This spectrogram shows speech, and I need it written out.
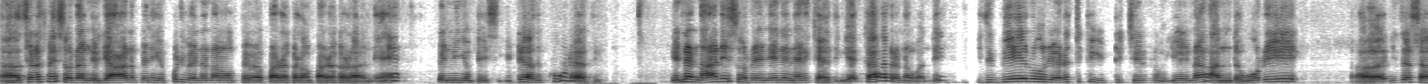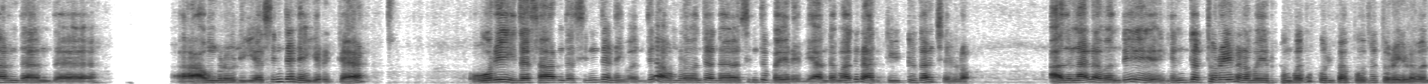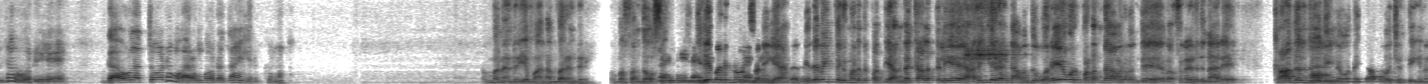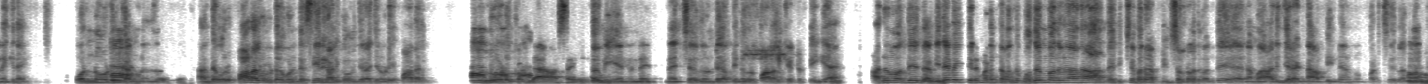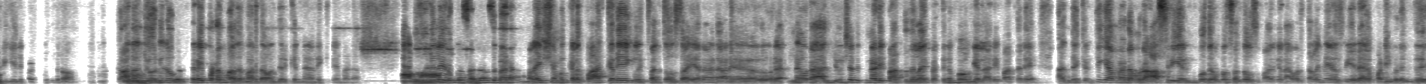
ஆஹ் சில சமயம் சொல்றாங்க இல்லையா ஆணும் பெண்ணும் எப்படி வேணும்னாலும் பழகலாம் பழகலான்னு பெண்ணையும் பேசிக்கிட்டு அது கூடாது. என்ன நானே சொல்றேன்னு நினைக்காதீங்க. காரணம் வந்து இது வேறொரு இடத்துக்கு இட்டு செல்லும். ஏன்னா அந்த ஒரே இதை சார்ந்த அந்த அவங்களுடைய சிந்தனை இருக்க ஒரே இதை சார்ந்த சிந்தனை வந்து அவங்கள வந்து அந்த சிந்து பைரவி அந்த மாதிரி அதுக்கு இட்டு தான் செல்லும். அதனால வந்து எந்த துறையில நம்ம இருக்கும்போது குறிப்பா பொது துறையில வந்து ஒரு கவனத்தோட வரம்போட தான் இருக்கணும். ரொம்ப நன்றி அம்மா ரொம்ப நன்றி. ரொம்ப சந்தோஷம். இதே மாதிரி இன்னொன்னு நன்றி. சொன்னீங்க அந்த விதவை திருமணத்தை பத்தி அந்த காலத்திலேயே அறிஞர் அண்ணா வந்து ஒரே ஒரு படம் தான் அவர் வந்து வசனம் எழுதினாரு. காதல் ஜோதின்னு ஒண்ணு ஞாபகம் வச்சிருப்பீங்கன்னு நினைக்கிறேன். பொன்னோடு ஆ. கண் அந்த ஒரு பாடலோட உண்டு சீர்காழி கோவிந்தராஜனுடைய பாடல். உன்னோடு கொண்ட ஆசை உத்தமியன் நினைச்சது உண்டு அப்படின்னு ஒரு பாடல் கேட்டிருப்பீங்க. அதுவும் வந்து இந்த விதவை திருமணத்தை வந்து முதன் முதலாக ஆதரிச்சவர் அப்படின்னு சொல்றது வந்து நம்ம அறிஞர் அண்ணா அப்படின்னு நம்ம படிச்சதுல ம், பத்திரிகையில படிச்சிருக்கிறோம். காதல். ஜோதின்னு ஒரு திரைப்படமும் அது மாதிரிதான் வந்திருக்குன்னு நினைக்கிறேன் மேடம். ரொம்ப சந்தோஷம் மேடம். மலேசியா மக்களை பார்க்கவே எங்களுக்கு சந்தோஷம். ஏன்னா நான் ஒரு இன்னும் ஒரு அஞ்சு வருஷத்துக்கு முன்னாடி பார்த்ததெல்லாம் இப்ப திரும்ப உங்க எல்லாரையும் பார்த்தேன் அந்த கிருத்திகா மேடம் ஒரு ஆசிரியர் போது ரொம்ப சந்தோஷமா இருக்கு. நான் ஒரு தலைமை ஆசிரியராக பணிபுரிந்து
